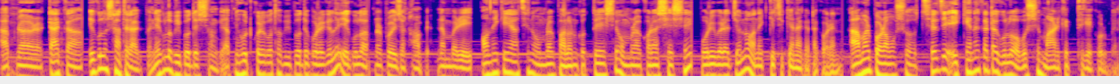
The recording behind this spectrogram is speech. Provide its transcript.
আপনার টাকা, এগুলো সাথে রাখবেন। এগুলো বিপদের সঙ্গে। আপনি হুট করে কোথাও বিপদে পড়ে গেলে এগুলো আপনার প্রয়োজন হবে। নাম্বার এইট অনেকেই আছেন ওমরা পালন করতে এসে, ওমরা করা শেষে পরিবারের জন্য অনেক কিছু কেনাকাটা করেন। আমার পরামর্শ হচ্ছে যে, এই কেনাকাটাগুলো অবশ্যই মার্কেট থেকে করবেন।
